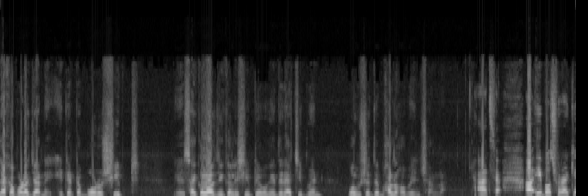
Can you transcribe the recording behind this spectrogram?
লেখাপড়া জানে। এটা একটা বড় শিফট সাইকোলজিক্যালি শিফট এবং এদের অ্যাচিভমেন্ট ভবিষ্যতে ভালো হবে ইনশাল্লাহ আচ্ছা আহ, এই বছর আর কি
